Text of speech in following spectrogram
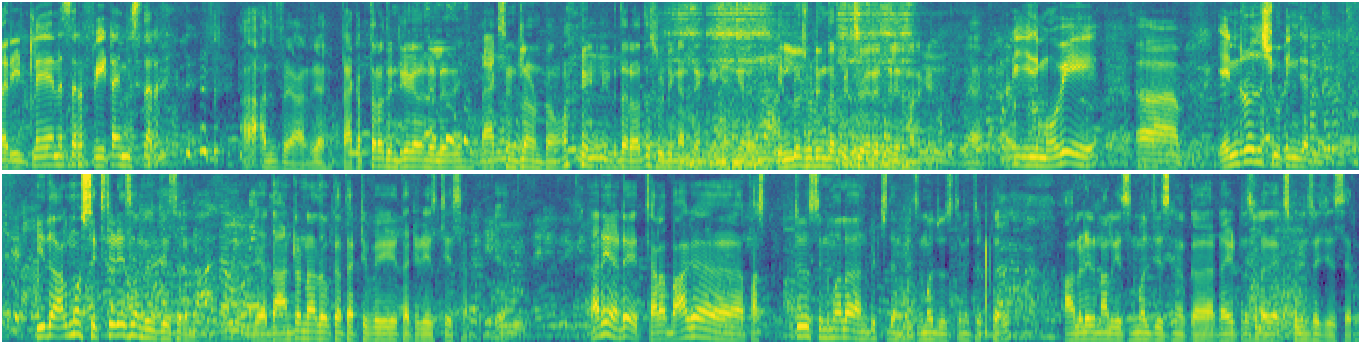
మరి ఇంట్లో అయినా సరే ఫ్రీ టైం ఇస్తారా? అది ప్యాకప్ తర్వాత ఇంటికే కదండి వెళ్ళేది. మ్యాక్స్ ఇంట్లో ఉంటాం. ఇంటి తర్వాత షూటింగ్ అంతే. ఇల్లు షూటింగ్ తప్పించి వేరే తెలియదు మనకి. మరి ఈ మూవీ ఎన్ని రోజులు షూటింగ్ జరిగింది? ఇది ఆల్మోస్ట్ సిక్స్టీ డేస్ అని చేశారండి. దాంట్లో నాది ఒక థర్టీ ఫైవ్ థర్టీ డేస్ చేశాను. కానీ అంటే చాలా బాగా ఫస్ట్ సినిమాలో అనిపించింది అండి సినిమా చూస్తే మీరు చెప్తారు. ఆల్రెడీ నాలుగైదు సినిమాలు చేసిన ఒక డైరెక్టర్స్ లాగా ఎక్స్పీరియన్స్ చేశారు.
